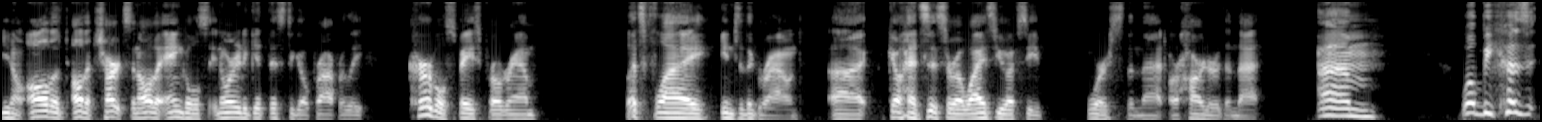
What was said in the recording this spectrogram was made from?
you know, all the all the charts and all the angles in order to get this to go properly. Kerbal Space Program. Let's fly into the ground. Uh, go ahead, Cicero. Why is UFC worse than that or harder than that? Um, well, because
